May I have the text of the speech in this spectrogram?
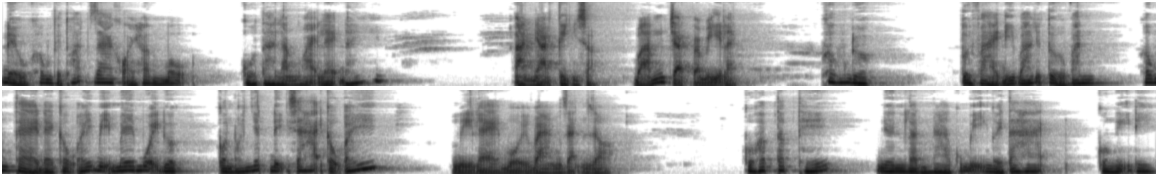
Đều không thể thoát ra khỏi hầm mộ, Cô ta là ngoại lệ đấy. À, An Nhã kinh sợ, Bám chặt vào Mỹ lại không được, Tôi phải đi báo cho tử văn, Không thể để cậu ấy bị mê muội được, Còn nó nhất định sẽ hại cậu ấy. Mỹ Lệ bồi vàng dặn dò. Cô hấp tấp thế, Nên lần nào cũng bị người ta hại. Cô nghĩ đi,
